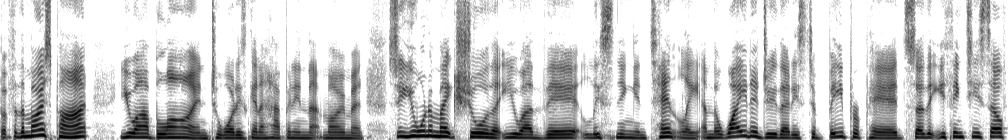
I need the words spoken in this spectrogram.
But for the most part, you are blind to what is going to happen in that moment. So you want to make sure that you are there listening intently. And the way to do that is to be prepared so that you think to yourself,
